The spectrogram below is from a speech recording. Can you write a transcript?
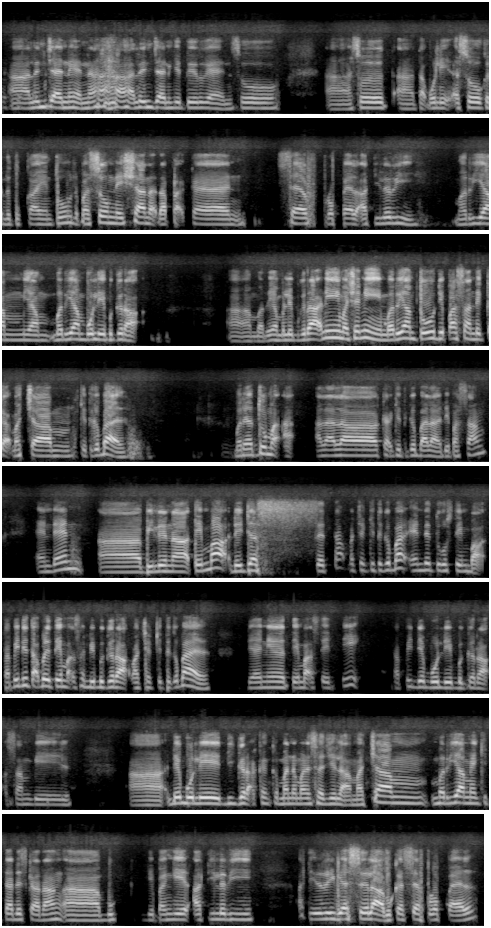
Ah, lenjan kan. Ah, lenjan kita tu kan. So ah, so ah, tak boleh so kena tukar yang tu. Lepas tu Malaysia nak dapatkan self propel artillery. Meriam yang meriam boleh bergerak. Ah, meriam boleh bergerak ni macam ni. Meriam tu dipasang dekat macam kereta kebal. Meriam tu ala-ala kat kereta kebal lah dia pasang and then uh, bila nak tembak dia just set up macam kita kebal and then terus tembak. Tapi dia tak boleh tembak sambil bergerak macam kita kebal. Dia hanya tembak statik tapi dia boleh bergerak sambil uh, dia boleh digerakkan ke mana-mana sajalah. Macam meriam yang kita ada sekarang uh, bu- dia panggil artillery artillery biasa lah bukan self propel.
